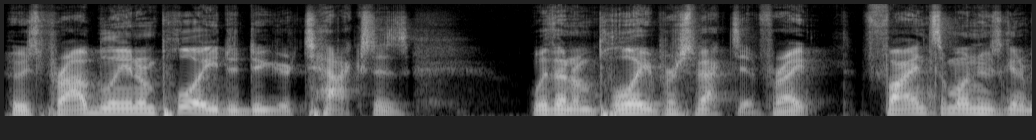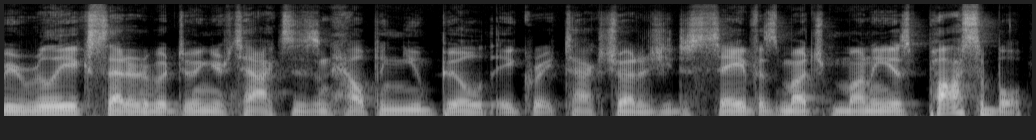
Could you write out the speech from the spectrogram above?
who's probably an employee to do your taxes with an employee perspective, right? Find someone who's going to be really excited about doing your taxes and helping you build a great tax strategy to save as much money as possible.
